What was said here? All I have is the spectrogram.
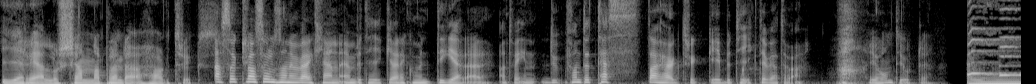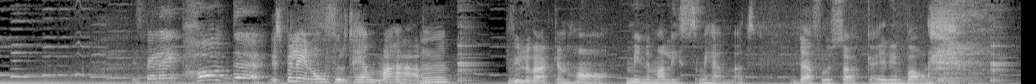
IRL och känna på den där högtrycks... Alltså, Clas Ohlson är verkligen en butik jag rekommenderar att vara in. Du får inte testa högtryck i butik, det vet du va? Jag har inte gjort det. Vi spelar in podd! Vi spelar in ofullt hemma här. Vill du verkligen ha minimalism i hemmet? Där får du söka i din barndom.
